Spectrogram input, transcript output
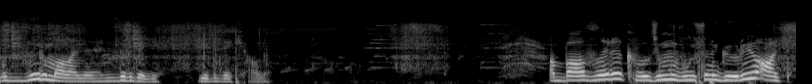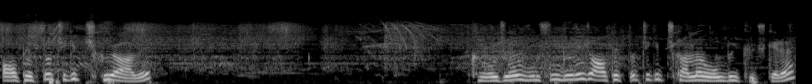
Bu zır mal hani zır deli. Geri zekalı. Abi bazıları kıvılcımın vuruşunu görüyor alt, alt F4 çekip çıkıyor abi. Kıvılcımın vuruşunu görünce alt F4 çekip çıkanlar oldu 2-3 kere.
